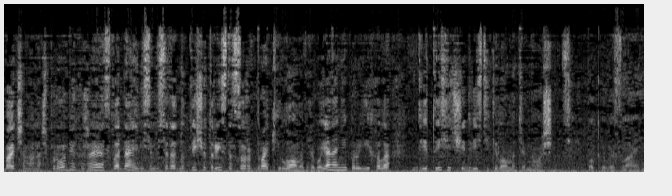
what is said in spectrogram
Бачимо, наш пробіг вже складає 81 342 кілометри, бо я на ній проїхала 2200 кілометрів на машинці, поки везла її.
